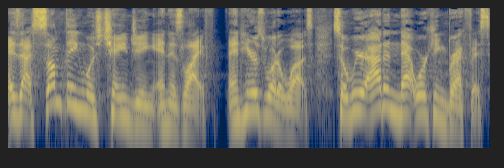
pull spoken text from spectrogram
is that something was changing in his life. And here's what it was. So we were at a networking breakfast.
